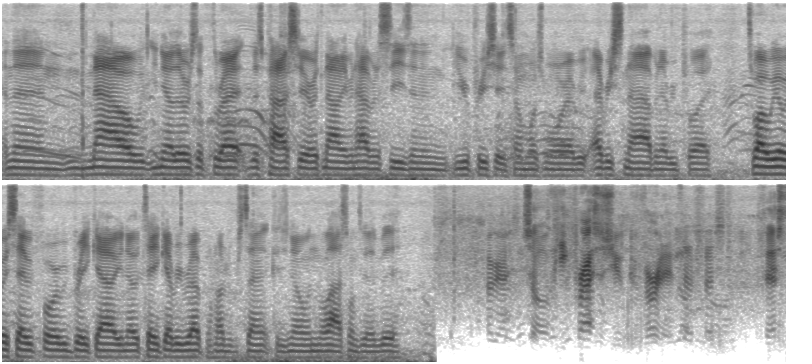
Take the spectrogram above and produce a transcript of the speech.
and then now, you know, there was a threat this past year with not even having a season, and you appreciate so much more every every snap and every play. That's why we always say before we break out, you know, take every rep 100% because you know when the last one's going to be. So if he presses you, convert it. Instead of fist. Fist,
